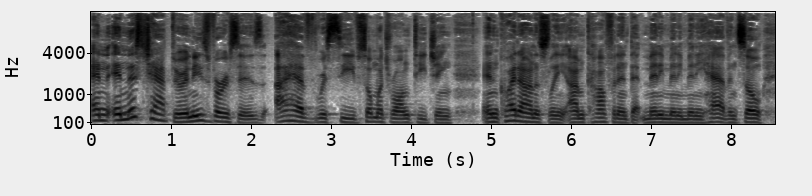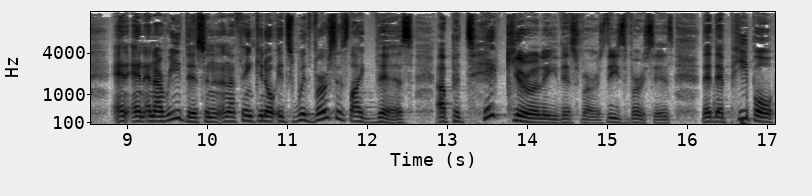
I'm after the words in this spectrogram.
And in this chapter, in these verses, I have received so much wrong teaching. And quite honestly, I'm confident that many, many, many have. And so, and, and, and I read this and, and I think, you know, it's with verses like this, uh, particularly this verse, these verses, that, that people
